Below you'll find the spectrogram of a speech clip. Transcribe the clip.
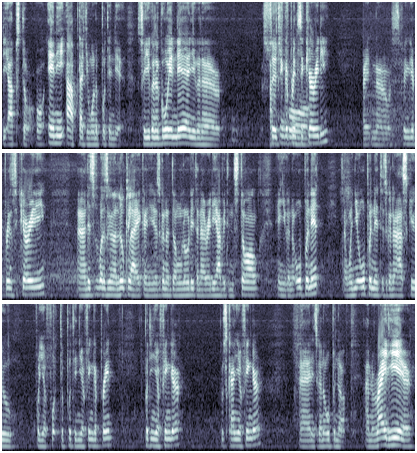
the app store or any app that you want to put in there. So you're gonna go in there and you're gonna search fingerprint security. Right now, fingerprint security. And this is what it's going to look like and you're just going to download it and I already have it installed and you're going to open it. And when you open it it's going to ask you for your foot to put in your fingerprint put in your finger to scan your finger and it's going to open up. And right here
